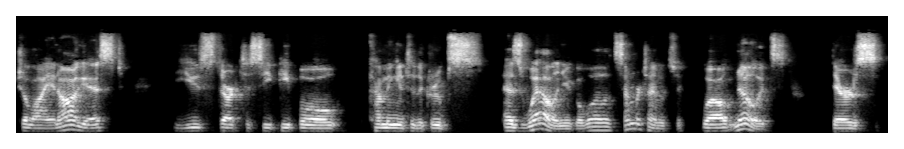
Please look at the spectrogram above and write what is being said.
july and august you start to see people coming into the groups as well and you go well it's summertime it's like, well no it's there's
